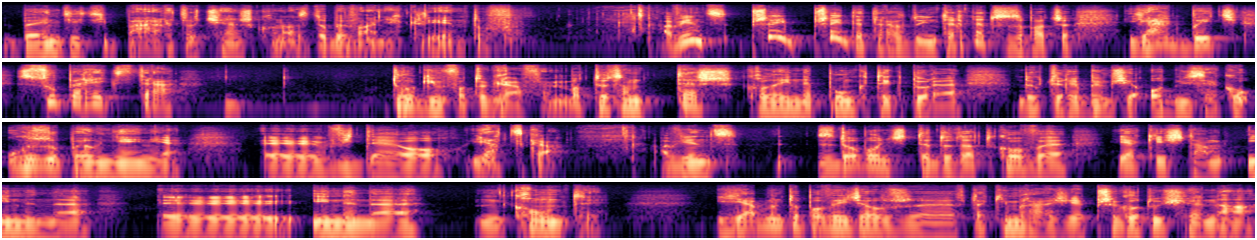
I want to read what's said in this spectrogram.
będzie ci bardzo ciężko na zdobywanie klientów. A więc przejdę teraz do internetu, zobaczę, jak być super ekstra drugim fotografem, bo tu są też kolejne punkty, które, do których bym się odniósł jako uzupełnienie e, wideo Jacka. A więc zdobądź te dodatkowe jakieś tam inne, e, inne kąty i ja bym to powiedział, że w takim razie przygotuj się na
